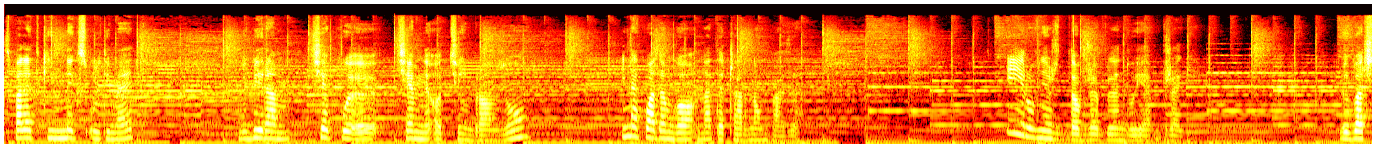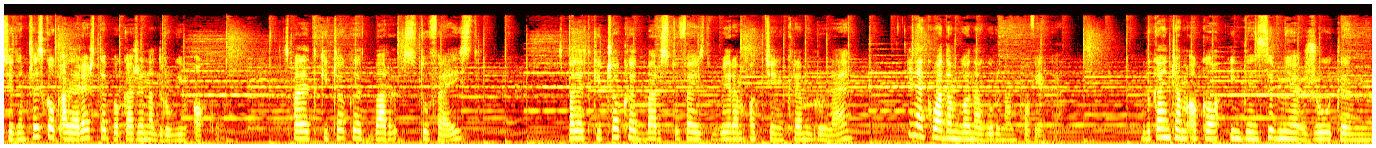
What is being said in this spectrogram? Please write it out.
Z paletki NYX Ultimate wybieram ciepły, ciemny odcień brązu i nakładam go na tę czarną bazę. I również dobrze blenduję brzegi. Wybaczcie ten przeskok, ale resztę pokażę na drugim oku. Z paletki Chocolate Bar Too Faced z paletki Chocolate Bar Too Faced wybieram odcień creme brulee i nakładam go na górną powiekę. Wykańczam oko intensywnie żółtym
